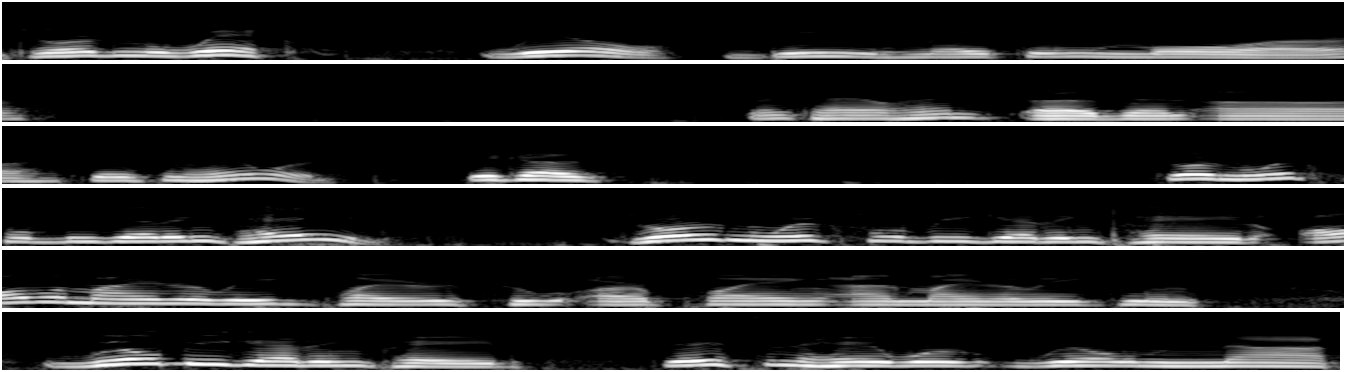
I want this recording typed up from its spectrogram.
Jordan Wicks will be making more than Kyle Hen- uh, than uh, Jason Heyward because Jordan Wicks will be getting paid. Jordan Wicks will be getting paid. All the minor league players who are playing on minor league teams will be getting paid. Jason Heyward will not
